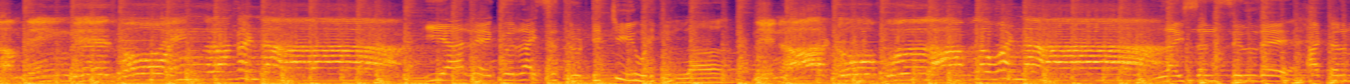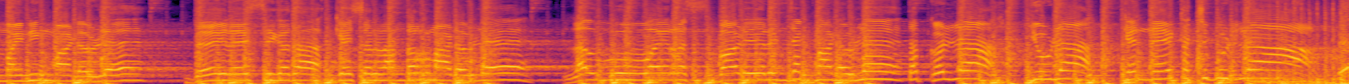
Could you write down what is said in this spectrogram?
ಸಮಥಿಂಗ್ ಇಸ್ ಗೋಯಿಂಗ್ ರಾಂಗ್ ಅಣ್ಣ ಯಾರೇ ಗುರಾಯಿಸಿದ್ರು ಡಿಚ್ಚಿ ಹುಡುಕಿಲ್ಲ ನಿನ್ ಹಾರ್ಟು ಫುಲ್ ಆಫ್ ಲವ್ ಅಣ್ಣ ಲೈಸೆನ್ಸ್ ಇಲ್ದೆ ಹಾಟಲ್ ಮೈನಿಂಗ್ ಮಾಡವಳೆ ಬೇರೆ ಸಿಗದ ಕೇಸಲ್ ಅಂದರ್ ಮಾಡವಳೆ ಲವ್ ವೈರಸ್ ಬಾಡಿಯಲ್ಲಿ ಇಂಜೆಕ್ಟ್ ಮಾಡವಳೆ ತಕ್ಕೊಳ್ಳ ಇವಳ ಕೆನ್ನೆ ಕಚ್ಚಿಬಿಡ್ಲ ಬೇಕಾ ಬೇಕಾ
